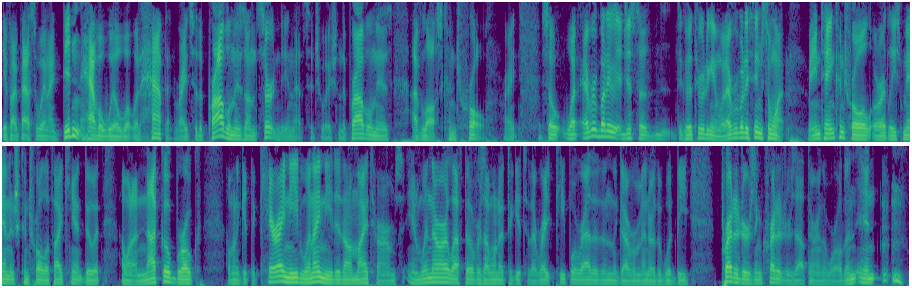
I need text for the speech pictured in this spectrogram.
if I passed away and I didn't have a will, what would happen, right? So the problem is uncertainty in that situation. The problem is I've lost control, right? So what everybody just to to go through it again, what everybody seems to want, maintain control or at least manage control if I can't do it. I want to not go broke. I want to get the care I need when I need it on my terms, and when there are leftovers, I want it to get to the right people rather than the government or the would-be predators and creditors out there in the world. And and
